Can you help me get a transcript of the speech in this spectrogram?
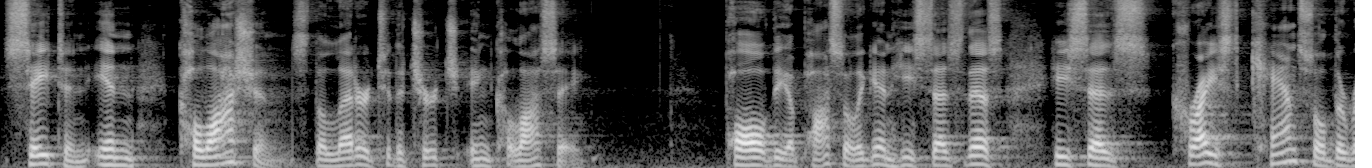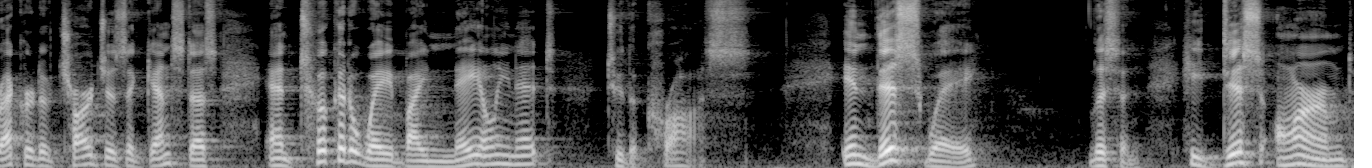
Satan. In Colossians, the letter to the church in Colossae, Paul the apostle, again, he says this. He says, Christ canceled the record of charges against us and took it away by nailing it to the cross. In this way, listen, he disarmed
